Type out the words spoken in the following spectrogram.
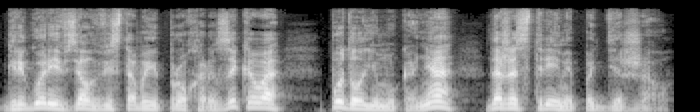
Григорий взял вестовые Прохора Зыкова, подал ему коня, даже стремя поддержал.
